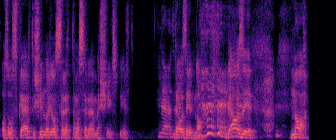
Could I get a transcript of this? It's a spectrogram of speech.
az Oscárt, és én nagyon szerettem a szerelmes Shakespeare-t. De azért, De azért na. De azért, na.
